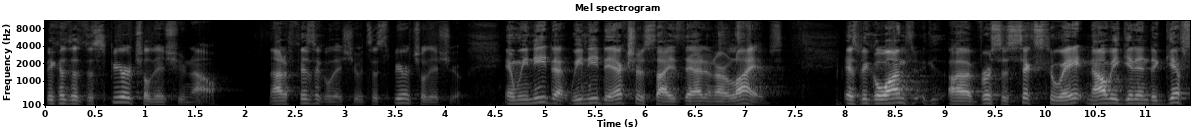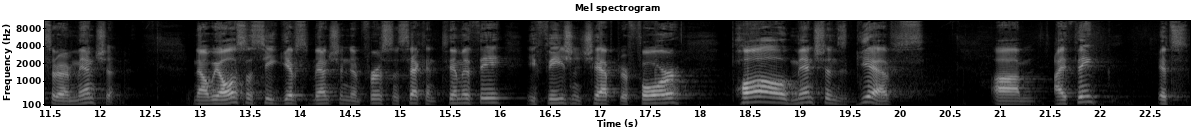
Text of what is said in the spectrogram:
because it's a spiritual issue now, not a physical issue. It's a spiritual issue. And we need to, we need to exercise that in our lives. As we go on, uh, verses 6 through 8, now we get into gifts that are mentioned. Now, we also see gifts mentioned in 1st and 2nd Timothy, Ephesians chapter 4. Paul mentions gifts. Um, I think it's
